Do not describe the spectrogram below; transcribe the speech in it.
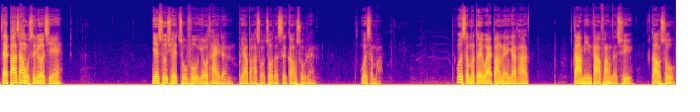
在八章五十六节，耶稣却嘱咐犹太人不要把所做的事告诉人，为什么？为什么对外邦人要他大明大放的去告诉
